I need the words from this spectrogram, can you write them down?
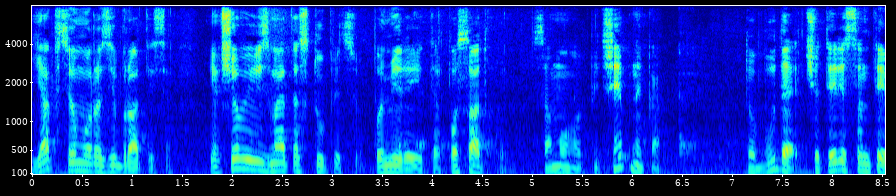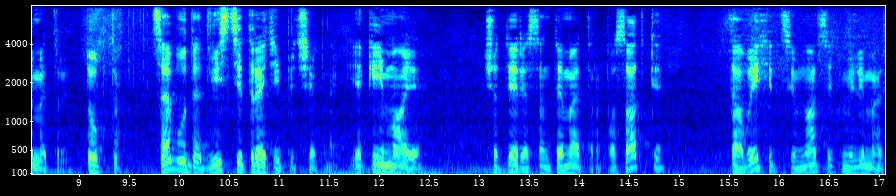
Як в цьому розібратися? Якщо ви візьмете ступицю, поміряєте посадку самого підшипника, то буде 4 см. Тобто це буде 203 підшипник, який має 4 см посадки та вихід 17 мм.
